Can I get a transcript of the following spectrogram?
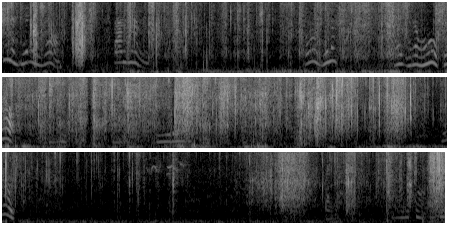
นี่มันเห็นเลยเนาะตั้งนั่นโอ้เห็นแล้วเฮ้ยเรางูเจ้าดีเดออืมไปเด้ออันนี้ก่อนเด้อ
